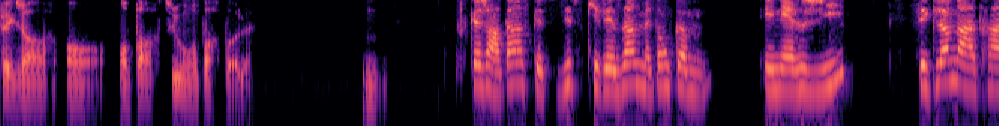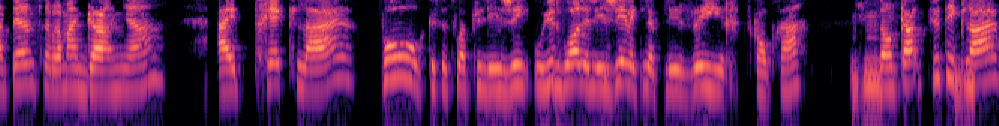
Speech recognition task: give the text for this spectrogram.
Fait que genre, on, on part-tu ou on part pas, là. Mm. Ce que j'entends, ce que tu dis, puis ce qui résonne, mettons, comme énergie, c'est que l'homme dans la trentaine serait vraiment gagnant à être très clair pour que ce soit plus léger, au lieu de voir le léger avec le plaisir, tu comprends? Mhm. Donc, quand, plus tu es Mhm. clair,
